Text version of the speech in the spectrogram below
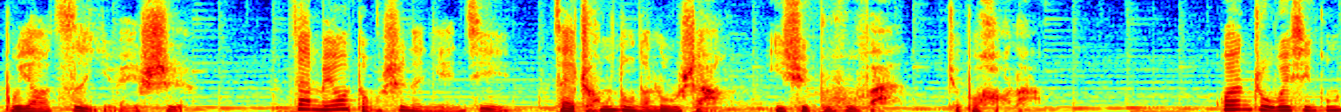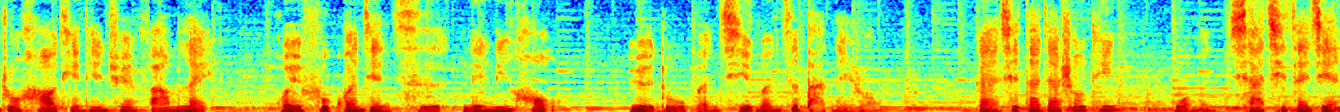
不要自以为是。在没有懂事的年纪，在冲动的路上一去不复返就不好了。关注微信公众号“甜甜圈 Family”，回复关键词“零零后”，阅读本期文字版内容。感谢大家收听，我们下期再见。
